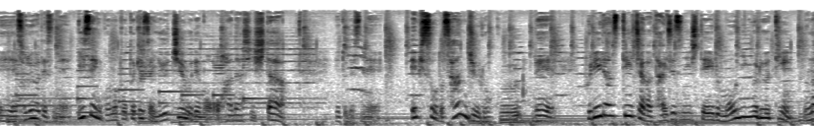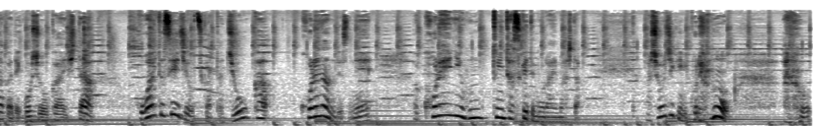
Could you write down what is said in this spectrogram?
えー、それはですね以前このポッドキャストや YouTube でもお話ししたえっとですねエピソード36でフリーランスティーチャーが大切にしているモーニングルーティンの中でご紹介したホワイトセージを使った浄化これなんですね。これに本当に助けてもらいました。正直にこれもあの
